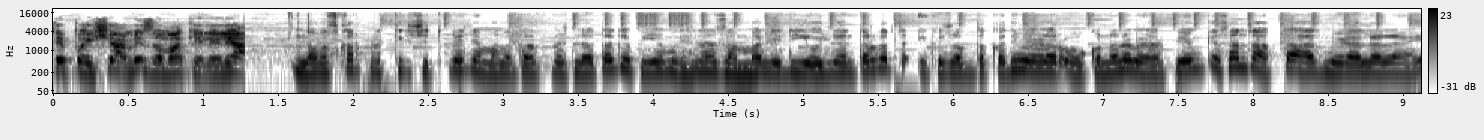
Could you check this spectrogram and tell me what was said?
ते पैसे आम्ही जमा केलेले आहेत. नमस्कार प्रत्येक शेतकऱ्याच्या मनात आज प्रश्न होता की पी एम किसान सन्मान निधी योजनेअंतर्गत एकच हप्ता कधी मिळणार व कोणाला मिळणार? पी एम किसानचा हप्ता आज मिळालेला आहे.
